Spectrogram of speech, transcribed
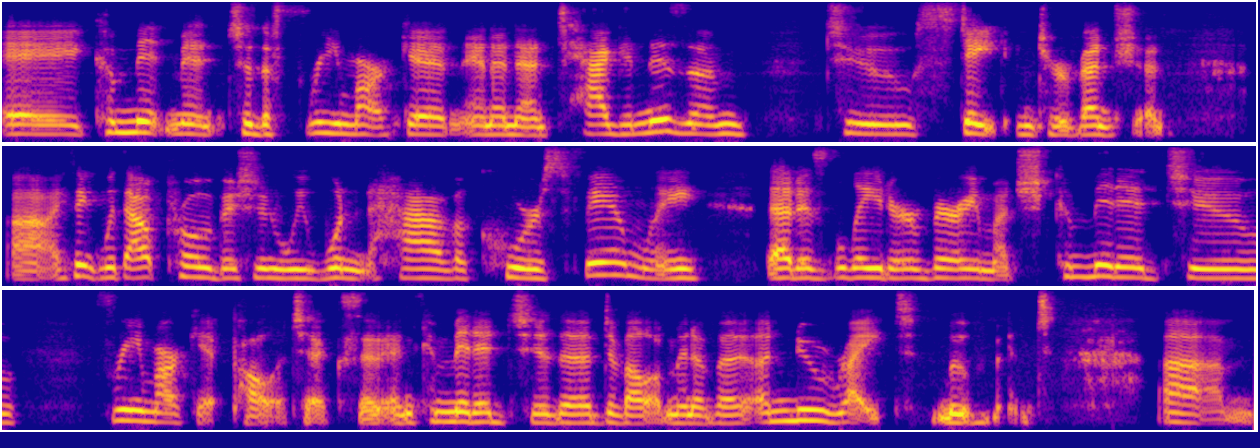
a commitment to the free market and an antagonism to state intervention. Uh, I think without Prohibition, we wouldn't have a Coors family that is later very much committed to free market politics and, and committed to the development of a, a new right movement. Um,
